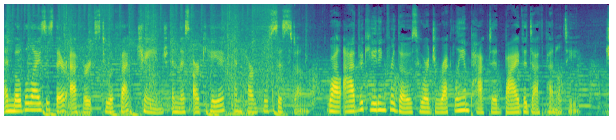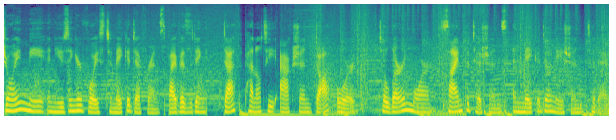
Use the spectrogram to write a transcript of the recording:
and mobilizes their efforts to effect change in this archaic and harmful system while advocating for those who are directly impacted by the death penalty. Join me in using your voice to make a difference by visiting deathpenaltyaction.org to learn more, sign petitions, and make a donation today.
